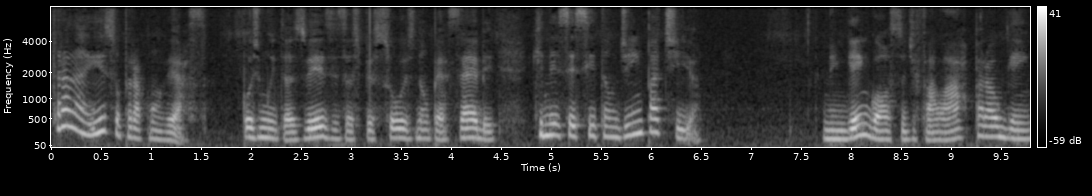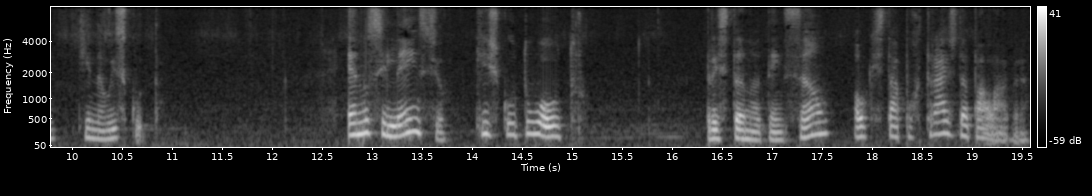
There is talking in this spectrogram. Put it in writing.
Traga isso para a conversa, pois muitas vezes as pessoas não percebem que necessitam de empatia. Ninguém gosta de falar para alguém que não escuta. É no silêncio que escuta o outro prestando atenção ao que está por trás da palavra.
